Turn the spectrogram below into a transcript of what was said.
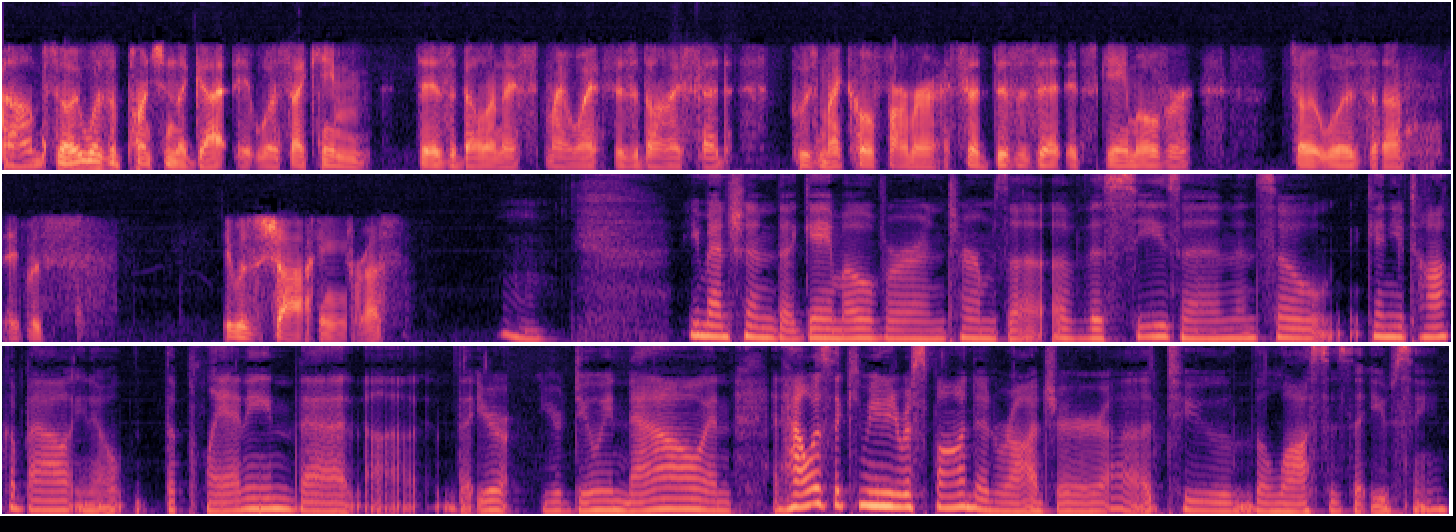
Um, so it was a punch in the gut. It was. I came to Isabel and I, my wife Isabel, and I said, "Who's my co-farmer?" I said, "This is it. It's game over." So it was. Uh, it was it was shocking for us. Hmm. You mentioned a game over in terms of, of, this season, and so can you talk about you know the planning that uh, that you're you're doing now, and and how has the community responded, Roger, uh, to the losses that you've seen?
